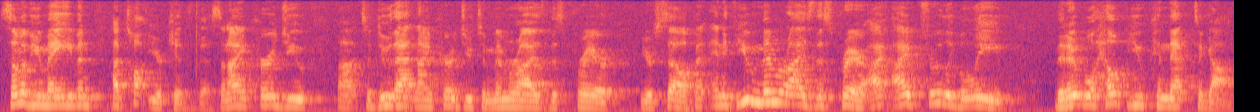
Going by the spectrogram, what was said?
Some of you may even have taught your kids this, and I encourage you uh, to do that, and I encourage you to memorize this prayer yourself. And, and if you memorize this prayer, I, I truly believe that it will help you connect to God.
